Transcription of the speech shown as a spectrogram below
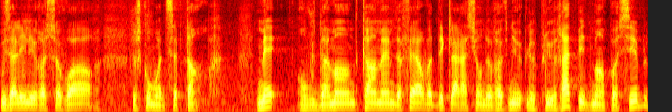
Vous allez les recevoir jusqu'au mois de septembre. Mais on vous demande quand même de faire votre déclaration de revenus le plus rapidement possible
